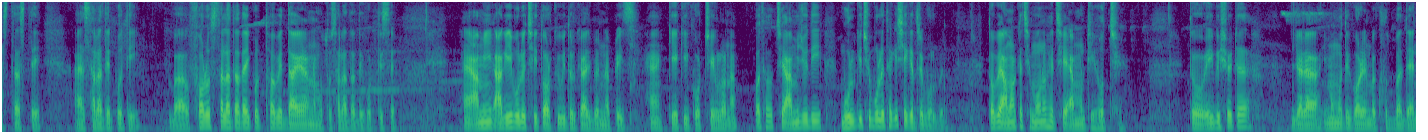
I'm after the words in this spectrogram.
আস্তে আস্তে সালাতের প্রতি বা ফরজ সালাত আদায় করতে হবে দায়ের আনার মতো সালাত আদায় করতেছে। হ্যাঁ আমি আগেই বলেছি, তর্ক বিতর্কে আসবেন না প্লিজ হ্যাঁ কে কী করছে এগুলো না। কথা হচ্ছে, আমি যদি ভুল কিছু বলে থাকি, সেক্ষেত্রে বলবেন। তবে আমার কাছে মনে হয়েছে, এমনটি হচ্ছে। তো এই বিষয়টা যারা ইমামতি করেন বা খুতবা দেন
